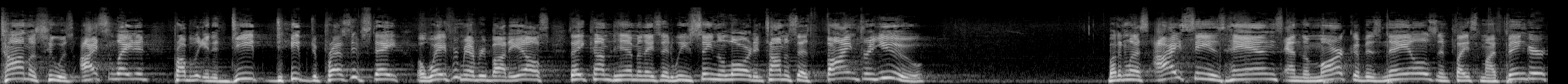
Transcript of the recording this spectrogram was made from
Thomas, who was isolated, probably in a deep, deep depressive state, away from everybody else, they come to him and they said, We've seen the Lord. And Thomas says, Fine for you. But unless I see his hands and the mark of his nails and place my finger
